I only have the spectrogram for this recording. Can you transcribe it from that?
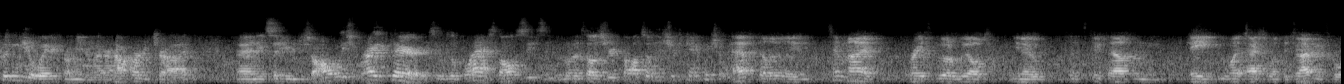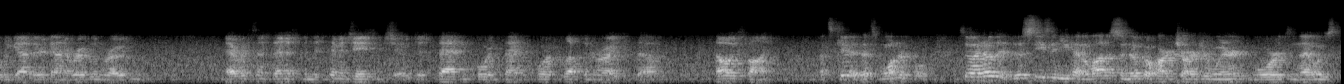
couldn't get away from you no matter how hard he tried, and he said you were just always right there. So it was a blast all season. You want to tell us your thoughts on this year's championship? Absolutely. Tim and I have raced wheel to wheel, you know, since 2008. We went actually went to driving school together down at Roebling Road. And ever since then, it's been the Tim and Jason show, just back and forth, back and forth, left and right. So it's always fun. That's good. That's wonderful. So I know that this season you had a lot of Sunoco Hard Charger winner awards, and that was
